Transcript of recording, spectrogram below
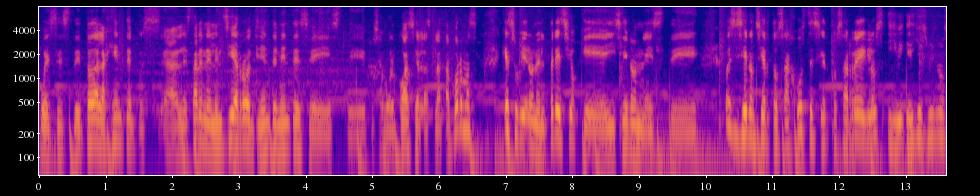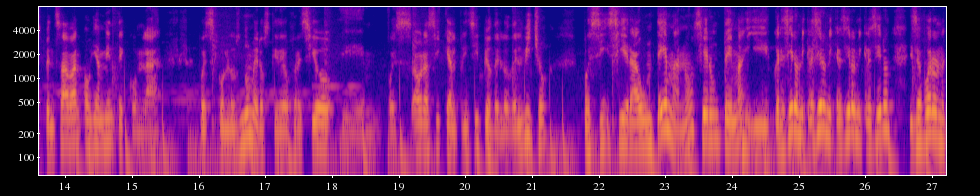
pues este, toda la gente, pues al estar en el encierro, evidentemente se, este, pues, se volcó hacia las plataformas que subieron el precio, que hicieron, este, pues hicieron ciertos ajustes, ciertos arreglos y ellos mismos pensaban, obviamente con la, pues con los números que ofreció, eh, pues ahora sí que al principio de lo del bicho, pues sí, sí era un tema, ¿no? Sí era un tema y crecieron y crecieron y crecieron y crecieron y se fueron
